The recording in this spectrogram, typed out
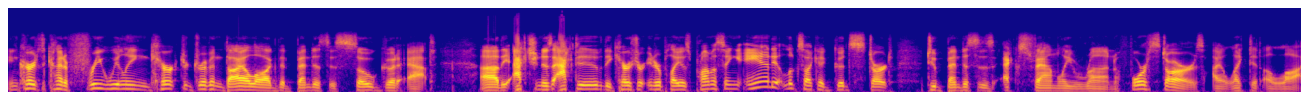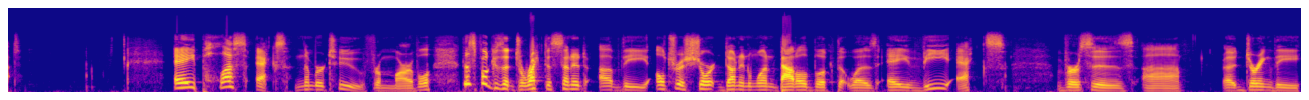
encourage the kind of freewheeling, character-driven dialogue that Bendis is so good at. Uh, the action is active, the character interplay is promising, and it looks like a good start to Bendis's X Family run. Four stars. I liked it a lot. A plus X number two from Marvel. This book is a direct descendant of the ultra short done in one battle book that was AVX versus uh, uh, during the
